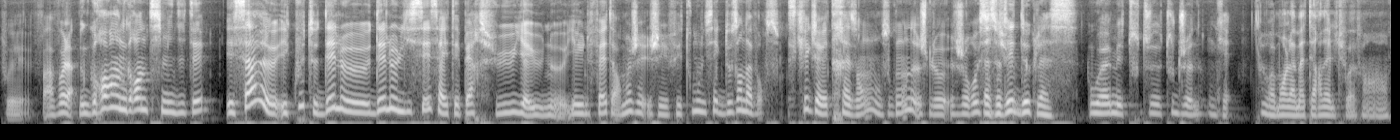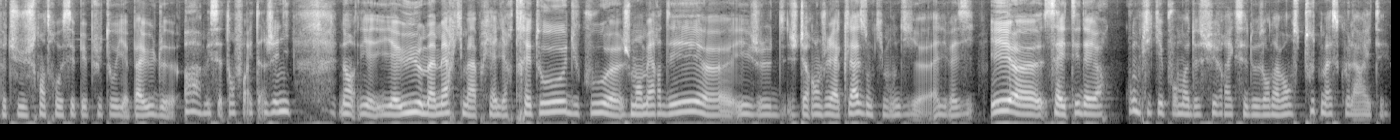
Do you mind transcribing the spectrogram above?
Pouvais, enfin voilà, une grande, grande timidité. Et ça, euh, écoute, dès le, dès le lycée, ça a été perçu. Il y a eu une, il y a une fête. Alors moi, j'ai fait tout mon lycée avec deux ans d'avance. Ce qui fait que j'avais 13 ans en seconde. Je, le, je T'as sauté deux classes Ouais, mais toute, toute jeune. Ok. Vraiment la maternelle, tu vois. Enfin, en fait, je suis rentrée au CP plus tôt. Il n'y a pas eu de Oh, mais cet enfant est un génie. Non, il y, a eu ma mère qui m'a appris à lire très tôt. Du coup, euh, je m'emmerdais euh, et je, je, dérangeais la classe. Donc, ils m'ont dit Allez, vas-y. Et ça a été d'ailleurs compliqué pour moi de suivre avec ces deux ans d'avance toute ma scolarité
